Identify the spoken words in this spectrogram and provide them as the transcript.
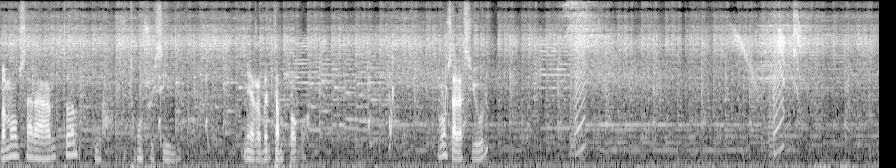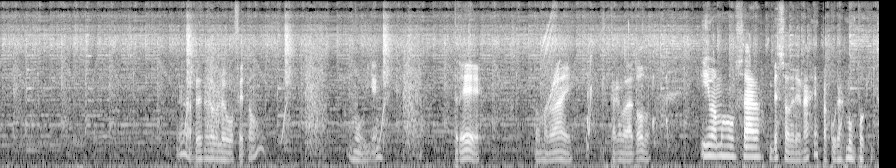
Vamos a usar a Anto. No, esto es un suicidio. Ni a tampoco. Vamos a la Siul. Una prende doble bofetón. Muy bien. Tres. Toma ahí. Está acabada todo. Y vamos a usar beso de drenaje para curarme un poquito.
